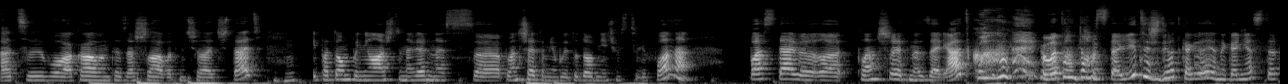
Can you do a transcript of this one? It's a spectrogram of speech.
от своего аккаунта зашла, вот начала читать, Мгм. и потом поняла, что, наверное, с планшетом мне будет удобнее, чем с телефона. Поставила планшет на зарядку, и вот он там стоит и ждет, когда я наконец-то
